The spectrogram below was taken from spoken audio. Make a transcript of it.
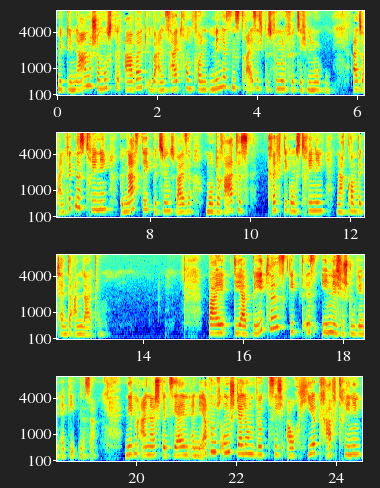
mit dynamischer Muskelarbeit über einen Zeitraum von mindestens 30 bis 45 Minuten. Also ein Fitnesstraining, Gymnastik bzw. moderates Kräftigungstraining nach kompetenter Anleitung. Bei Diabetes gibt es ähnliche Studienergebnisse. Neben einer speziellen Ernährungsumstellung wirkt sich auch hier Krafttraining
